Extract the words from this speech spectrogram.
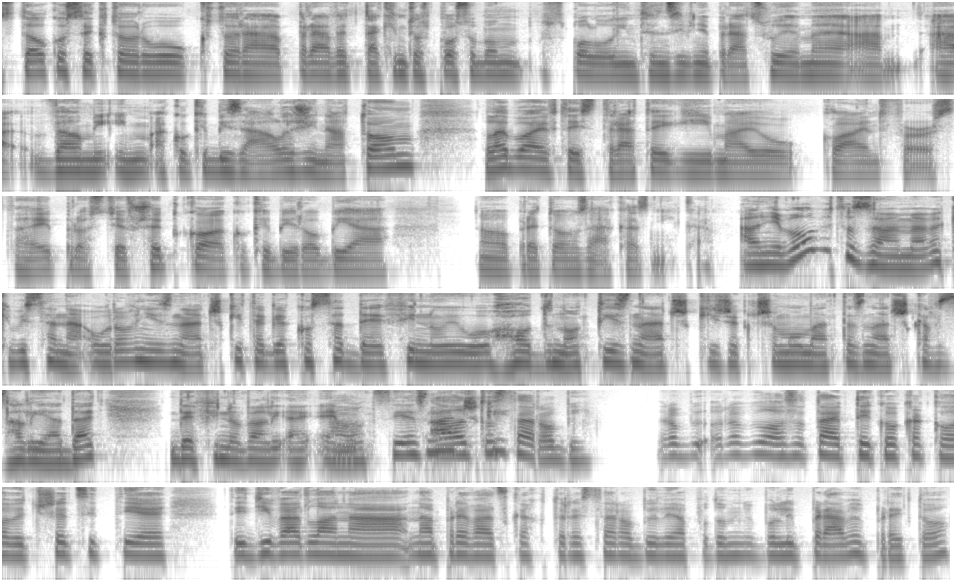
z telko sektoru, ktorá práve takýmto spôsobom spolu intenzívne pracujeme a, a veľmi im ako keby záleží na tom, lebo aj v tej stratégii majú client first, hej, proste všetko ako keby robia pre toho zákazníka. Ale nebolo by to zaujímavé, keby sa na úrovni značky, tak ako sa definujú hodnoty značky, že k čomu má tá značka vzhliadať, definovali aj emócie značky? Ale to sa robí. Robilo sa to aj v tej Coca-Cole, veď všetci tie, tie divadla na, na prevádzkach, ktoré sa robili a podobne, boli práve preto,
